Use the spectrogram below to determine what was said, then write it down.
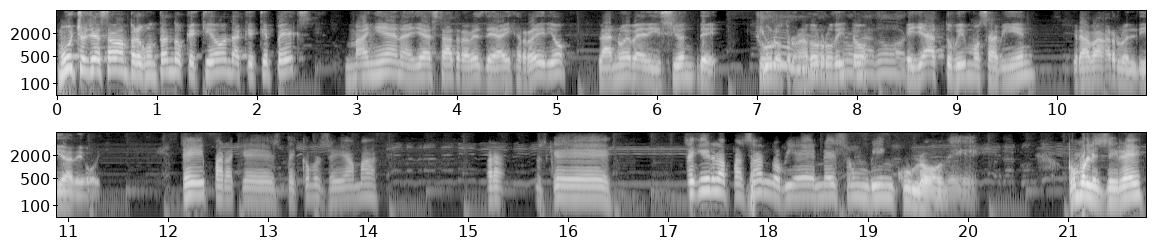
muchos ya estaban preguntando que qué onda, que qué pex. Mañana ya está a través de iHeart Radio la nueva edición de Chulo, Chulo Tronador Rudito, Tronador. que ya tuvimos a bien grabarlo el día de hoy. Sí, para que, este, ¿cómo se llama? Para pues, que seguirla pasando bien, es un vínculo de, ¿cómo les diré?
